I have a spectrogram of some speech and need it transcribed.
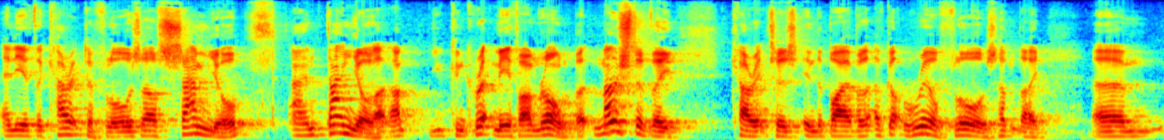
any of the character flaws are Samuel and Daniel. I, I, you can correct me if I'm wrong, but most of the characters in the Bible have got real flaws, haven't they? Um,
